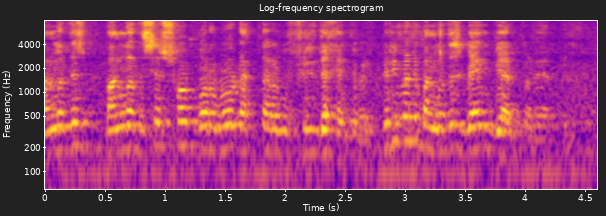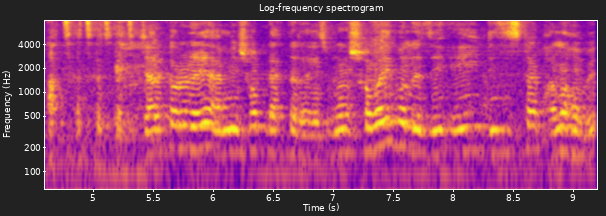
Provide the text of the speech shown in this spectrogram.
বাংলাদেশ বাংলাদেশের সব বড় বড় ডাক্তার আমি ফ্রি দেখাইতে পারি। ফ্রি মানে বাংলাদেশ ব্যাংক বিয়ার করে আর কি। আচ্ছা আচ্ছা আচ্ছা আচ্ছা। যার কারণে আমি সব ডাক্তার দেখাচ্ছি ওনারা সবাই বলে যে এই ডিজিজটা ভালো হবে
